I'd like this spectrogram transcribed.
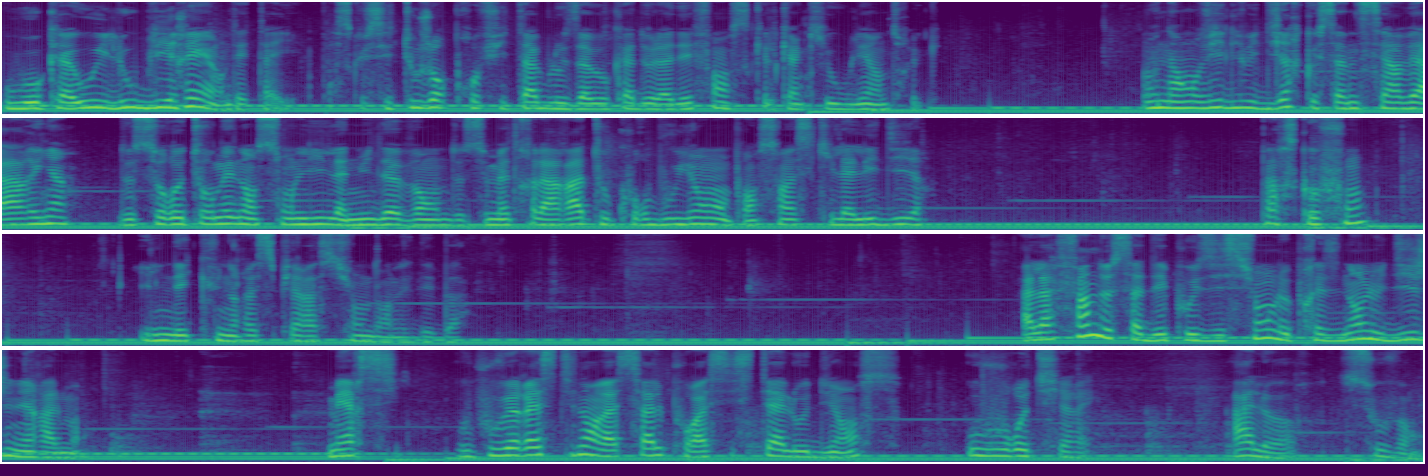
ou au cas où il oublierait un détail, parce que c'est toujours profitable aux avocats de la défense, quelqu'un qui oublie un truc. On a envie de lui dire que ça ne servait à rien, de se retourner dans son lit la nuit d'avant, de se mettre la rate au courbouillon en pensant à ce qu'il allait dire. Parce qu'au fond, il n'est qu'une respiration dans les débats. À la fin de sa déposition, le président lui dit généralement Merci, vous pouvez rester dans la salle pour assister à l'audience ou vous retirer. Alors, souvent,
